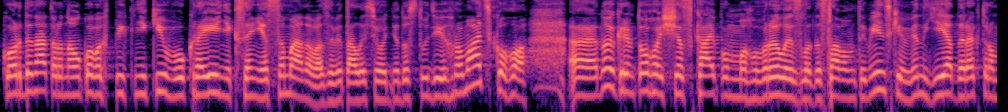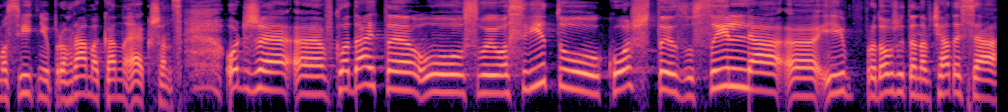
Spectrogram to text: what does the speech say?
координатор наукових пікніків в Україні Ксенія Семенова завітали сьогодні до студії громадського. Е, Ну і крім того, ще скайпом ми говорили з Владиславом Тимінським. Він є директором освітньої програми CanActions. Отже, е, вкладайте у свою освіту кошти, зусилля е, і продовжуйте навчатися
